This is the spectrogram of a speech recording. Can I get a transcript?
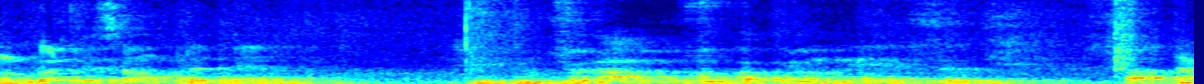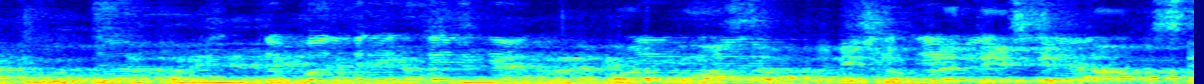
În curte sau în grădină. Și funcționalul cu subpapiune este Dacă stăpânit de După 30 de ani. Oricum a stăpânit, o plătește taxe,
